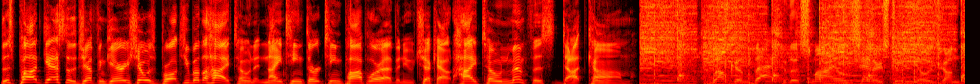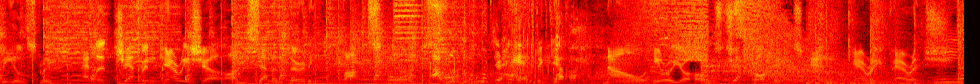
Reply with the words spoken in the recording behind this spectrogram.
This podcast of the Geoff and Gary Show is brought to you by the High Tone at 1913 Poplar Avenue. Check out hightonememphis.com. Welcome back to the Smile Center Studios on Beale Street at the Geoff and Gary Show on 730 Fox Sports. I want you to put your hands together. Now, here are your hosts, Geoff Calkins and Gary Parrish.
